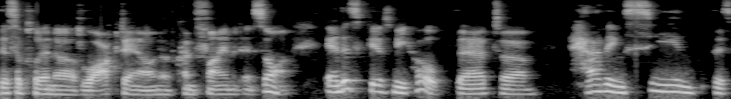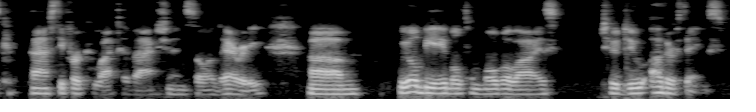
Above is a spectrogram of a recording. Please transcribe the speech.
discipline of lockdown, of confinement, and so on. And this gives me hope that um, having seen this capacity for collective action and solidarity, um, we'll be able to mobilize to do other things.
